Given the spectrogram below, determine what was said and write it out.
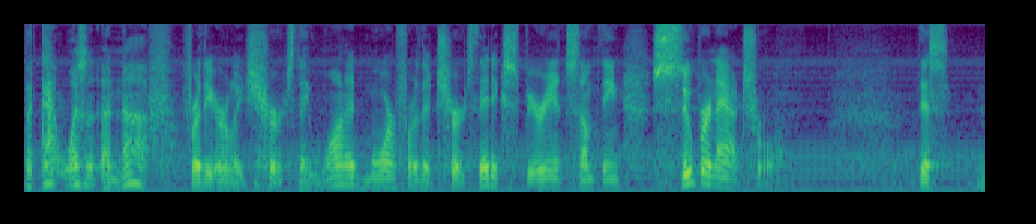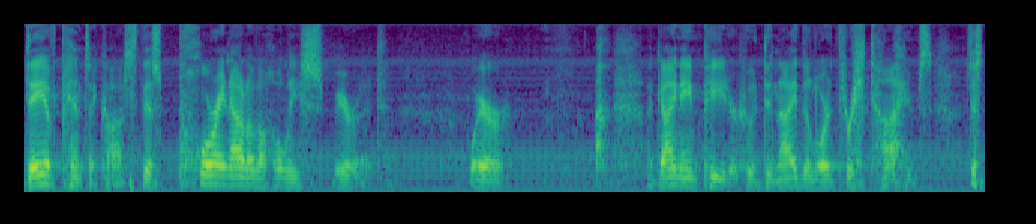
But that wasn't enough for the early church. They wanted more for the church. They'd experienced something supernatural. This day of Pentecost, this pouring out of the Holy Spirit, where a guy named Peter, who had denied the Lord three times just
